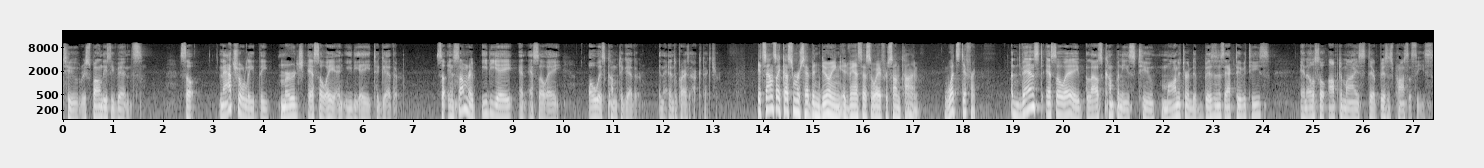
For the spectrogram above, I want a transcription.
to respond these events. So naturally they merge SOA and EDA together. So in summary, EDA and SOA always come together in the enterprise architecture. It sounds like customers have been doing advanced SOA for some time. What's different? Advanced SOA allows companies to monitor the business activities and also optimize their business processes.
